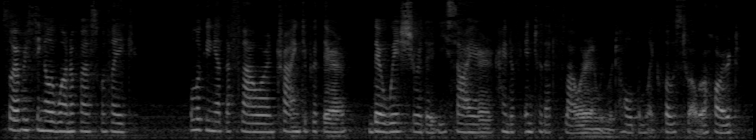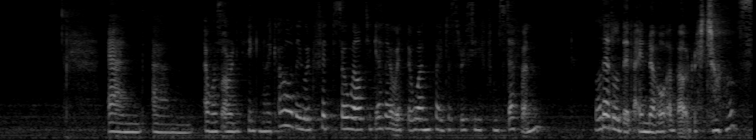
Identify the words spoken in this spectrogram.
So every single one of us was like looking at the flower and trying to put their their wish or their desire kind of into that flower and we would hold them like close to our heart and um, I was already thinking like oh they would fit so well together with the ones I just received from Stefan little did I know about rituals.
